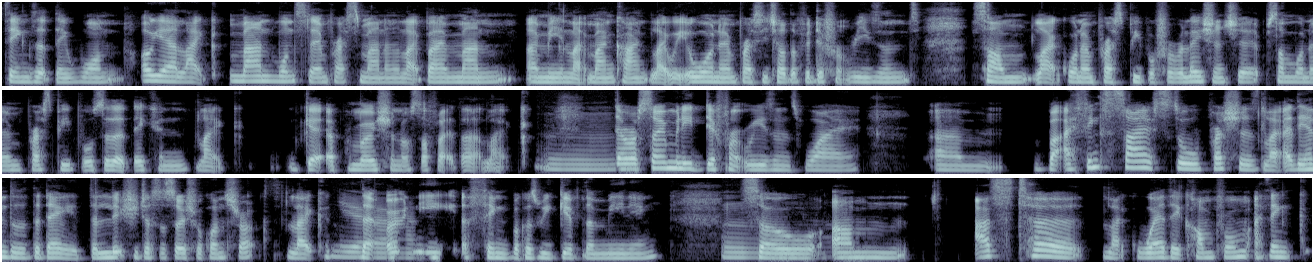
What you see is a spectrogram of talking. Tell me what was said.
things that they want oh yeah like man wants to impress man and like by man i mean like mankind like we all want to impress each other for different reasons some like want to impress people for relationships some want to impress people so that they can like get a promotion or stuff like that. Like mm. there are so many different reasons why. Um, but I think societal pressures, like at the end of the day, they're literally just a social construct. Like yeah. they're only a thing because we give them meaning. Mm. So, um, as to like where they come from, I think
